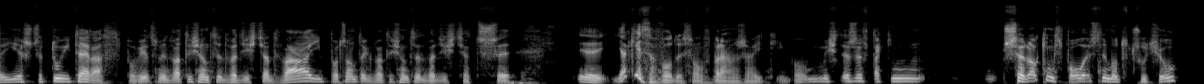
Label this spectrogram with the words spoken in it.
jeszcze tu i teraz, powiedzmy 2022 i początek 2023. Jakie zawody są w branży IT? Bo myślę, że w takim szerokim społecznym odczuciu,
